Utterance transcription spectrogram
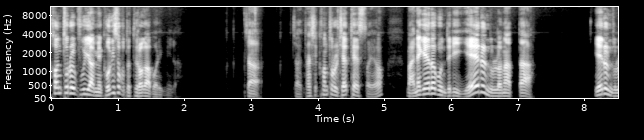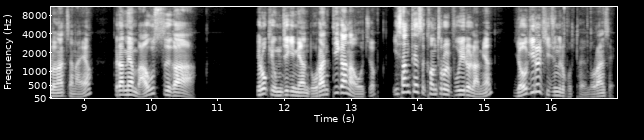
컨트롤 V 하면 거기서부터 들어가 버립니다. 자, 자 다시 컨트롤 Z 했어요. 만약에 여러분들이 얘를 눌러놨다. 얘를 눌러놨잖아요. 그러면 마우스가 이렇게 움직이면 노란 띠가 나오죠. 이 상태에서 컨트롤 V를 하면 여기를 기준으로 붙어요. 노란색.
